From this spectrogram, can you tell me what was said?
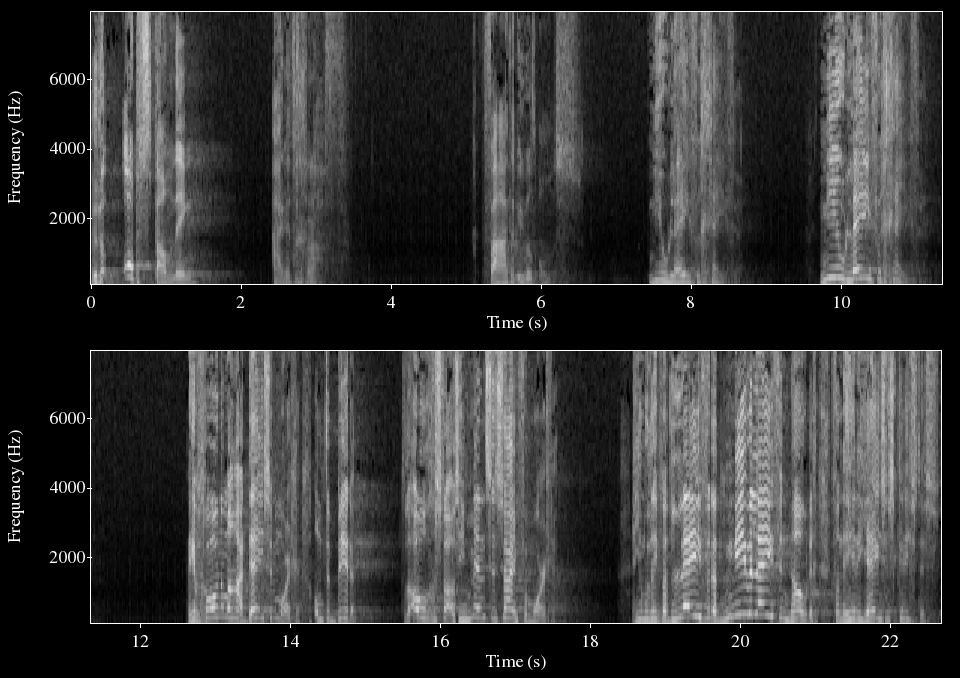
Door de opstanding uit het graf. Vader, u wilt ons nieuw leven geven. Nieuw leven geven. ik heb gewoon in mijn hart deze morgen om te bidden. Tot de ogen gesloten, als die mensen zijn vanmorgen. En je moet even dat leven, dat nieuwe leven nodig van de Heer Jezus Christus.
